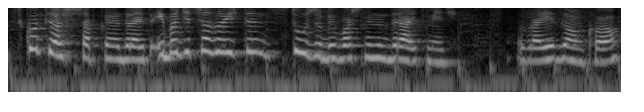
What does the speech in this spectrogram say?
Skąd ty masz sztabkę Netherite'u? I będzie trzeba zrobić ten stół, żeby właśnie Netherite mieć. Dobra, jedzonko.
